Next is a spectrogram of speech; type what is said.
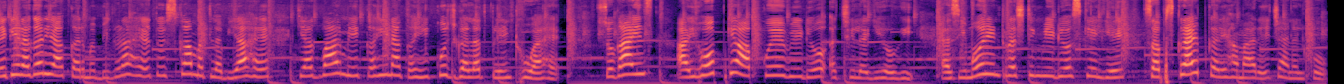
लेकिन अगर यह कर्म बिगड़ा है तो इसका मतलब यह है कि अखबार में कहीं ना कहीं कुछ गलत प्रिंट हुआ है। सो गाइज़ आई होप कि आपको ये वीडियो अच्छी लगी होगी। ऐसी मोर इंटरेस्टिंग वीडियोस के लिए सब्सक्राइब करें हमारे चैनल को।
